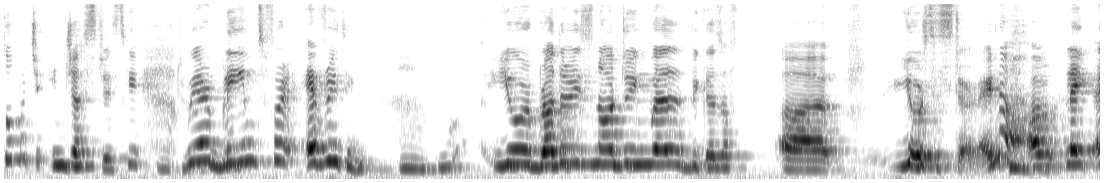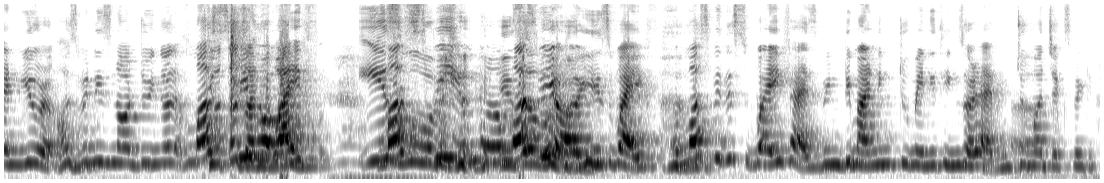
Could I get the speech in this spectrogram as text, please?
so much injustice कि we are blamed for everything Mm. your brother is not doing well because of uh, your sister होइन or like and your husband is not doing well त्यो must त be झन् woman. wife is must be woman. Is must the be uh, woman. his wife must be this wife has been demanding too many things or having too much expect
